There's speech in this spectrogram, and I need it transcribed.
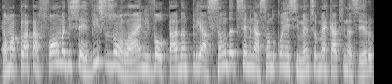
É uma plataforma de serviços online voltada à ampliação da disseminação do conhecimento sobre o mercado financeiro.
